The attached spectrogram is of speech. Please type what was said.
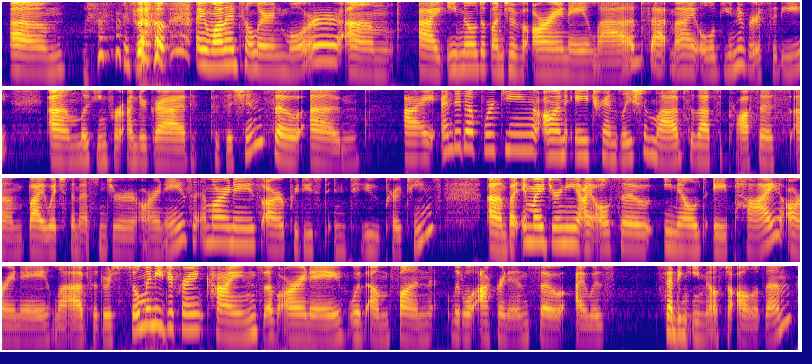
Um, so I wanted to learn more. Um, I emailed a bunch of RNA labs at my old university, um, looking for undergrad positions. So um, I ended up working on a translation lab. So that's a process um, by which the messenger RNAs, mRNAs, are produced into proteins. Um, but in my journey, I also emailed a pi RNA lab. So there's so many different kinds of RNA with um, fun little acronyms. So I was sending emails to all of them.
